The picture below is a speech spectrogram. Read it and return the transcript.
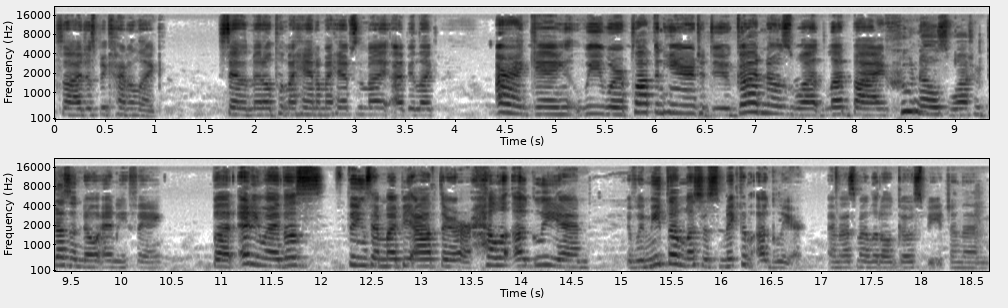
So I just be kind of like stand in the middle, put my hand on my hips, and my I'd be like. All right, gang, we were plopped in here to do God knows what, led by who knows what, who doesn't know anything. But anyway, those things that might be out there are hella ugly, and if we meet them, let's just make them uglier. And that's my little go speech. And then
